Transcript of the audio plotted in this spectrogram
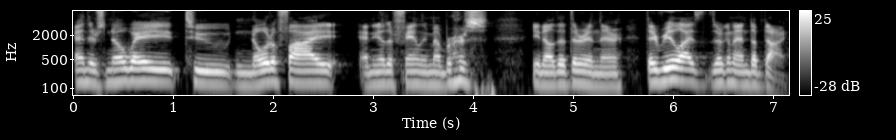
and there's no way to notify any other family members you know, that they're in there, they realize they're going to end up dying.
